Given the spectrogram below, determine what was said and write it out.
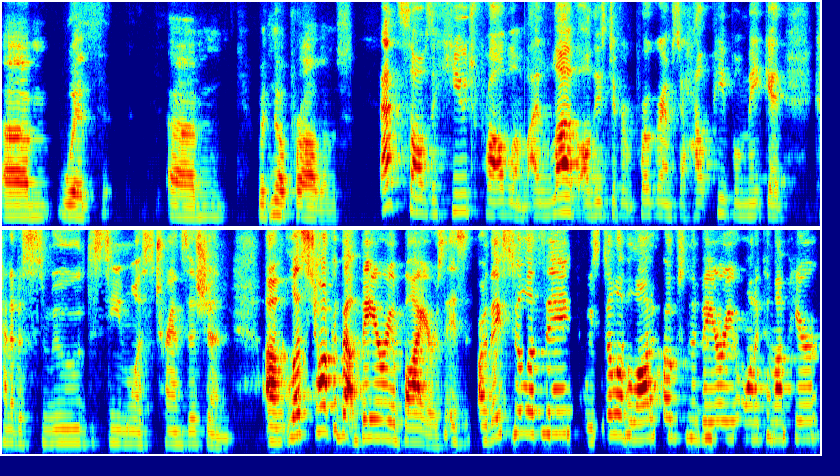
um, with um, with no problems. That solves a huge problem. I love all these different programs to help people make it kind of a smooth, seamless transition. Um, let's talk about Bay Area buyers. Is are they still a thing? We still have a lot of folks in the Bay Area who want to come up here.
